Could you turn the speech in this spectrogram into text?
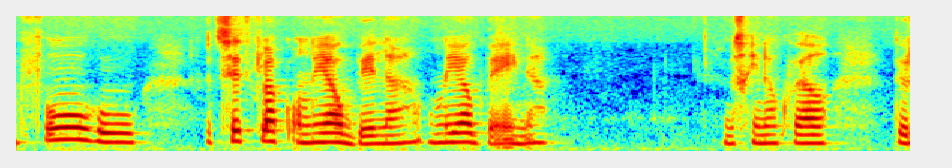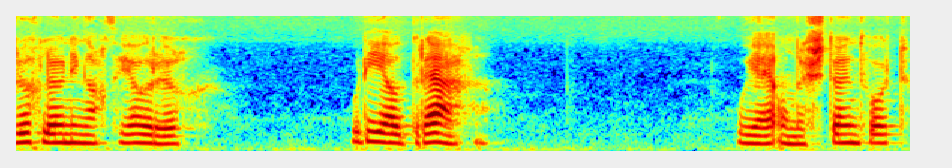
Voel hoe het zitvlak onder jouw billen, onder jouw benen, misschien ook wel de rugleuning achter jouw rug, hoe die jou dragen, hoe jij ondersteund wordt.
